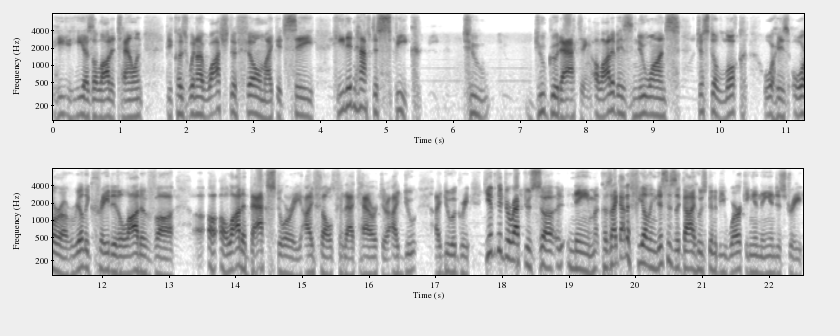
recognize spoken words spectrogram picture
he he has a lot of talent because when I watched the film, I could see he didn't have to speak to do good acting. A lot of his nuance, just a look or his aura, really created a lot of uh, a, a, lot of backstory. I felt for that character. I do I do agree. Give the director's uh, name because I got a feeling this is a guy who's going to be working in the industry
